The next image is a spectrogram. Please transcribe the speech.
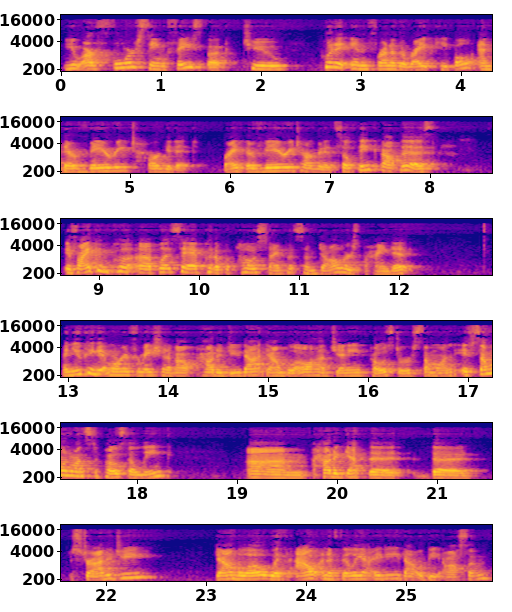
you are forcing Facebook to put it in front of the right people and they're very targeted, right? They're very targeted. So think about this. If I can put up, let's say I put up a post and I put some dollars behind it, and you can get more information about how to do that down below. I'll have Jenny post or someone. If someone wants to post a link, um, how to get the the strategy down below without an affiliate ID, that would be awesome.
